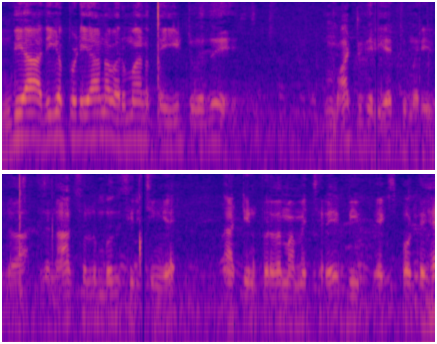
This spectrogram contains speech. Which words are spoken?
இந்தியா அதிகப்படியான வருமானத்தை ஈட்டுவது மாட்டுக்கறி ஏற்றுமதி தான் இதை நான் சொல்லும்போது சிரிச்சிங்க. நாட்டின் பிரதம அமைச்சரே பீஃப் எக்ஸ்போர்ட்டுக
